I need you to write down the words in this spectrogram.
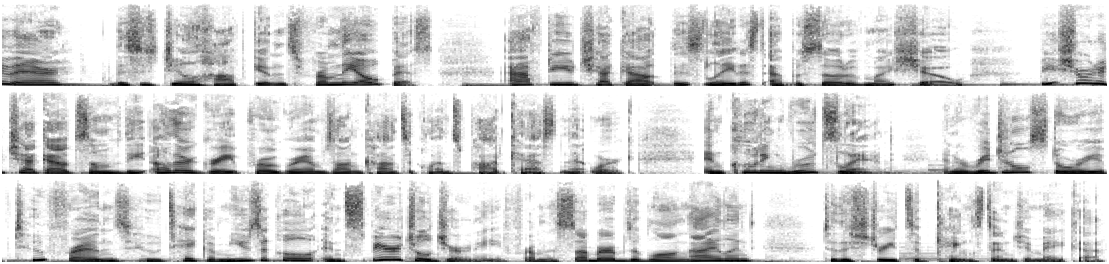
Hi there. This is Jill Hopkins from The Opus. After you check out this latest episode of my show, be sure to check out some of the other great programs on Consequence Podcast Network, including Rootsland, an original story of two friends who take a musical and spiritual journey from the suburbs of Long Island to the streets of Kingston, Jamaica.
